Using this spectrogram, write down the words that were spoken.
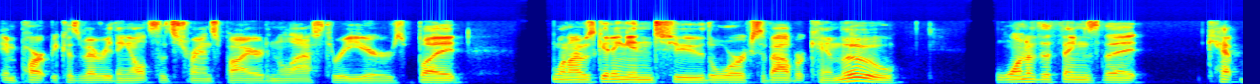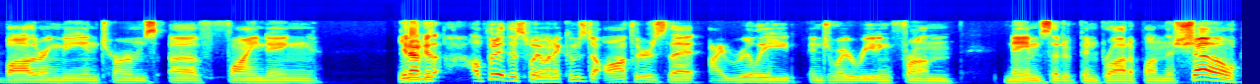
in part because of everything else that's transpired in the last three years. But when I was getting into the works of Albert Camus, one of the things that kept bothering me in terms of finding you know, because I'll put it this way: when it comes to authors that I really enjoy reading from, names that have been brought up on the show,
